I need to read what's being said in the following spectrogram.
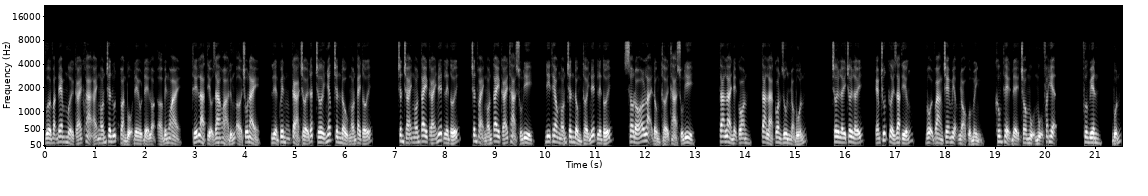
vừa vặn đem mười cái khả ái ngón chân út toàn bộ đều để lọt ở bên ngoài, thế là tiểu gia hỏa đứng ở chỗ này, liền quên cả trời đất chơi nhấc chân đầu ngón tay tới. Chân trái ngón tay cái nết lên tới, chân phải ngón tay cái thả xuống đi đi theo ngón chân đồng thời nết lên tới, sau đó lại đồng thời thả xuống đi. Ta là nhạy con, ta là con run nhỏ bốn. Chơi lấy chơi lấy, kém chút cười ra tiếng, vội vàng che miệng nhỏ của mình, không thể để cho mụ mụ phát hiện. Phương viên, bốn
